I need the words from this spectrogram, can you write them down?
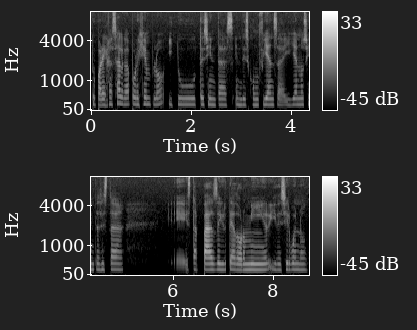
tu pareja salga, por ejemplo, y tú te sientas en desconfianza y ya no sientas esta, esta paz de irte a dormir y decir, bueno,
